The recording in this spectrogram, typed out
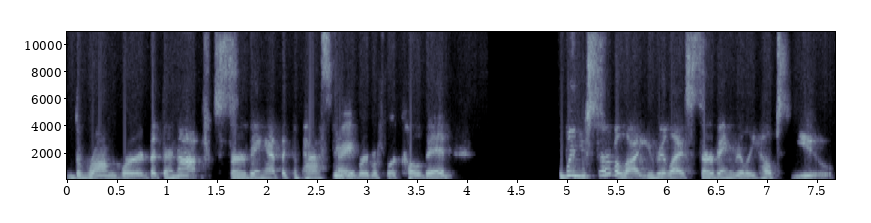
the wrong word, but they're not serving at the capacity right. they were before COVID when you serve a lot, you realize serving really helps you,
